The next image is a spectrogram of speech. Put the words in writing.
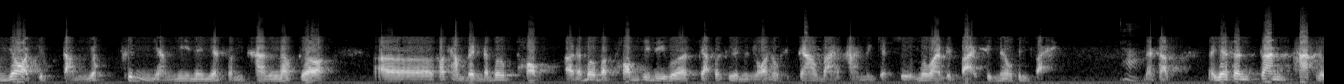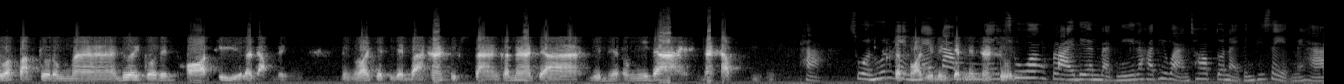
ำยอดจุดต่ำยกขึ้นอย่างมีนัยสำคัญ แล้วก็เอ่อเขาทำเป็นดับเบิลท็อปเอ่อดับเบิลบัตทอมที่รีเวิร์สกลับก็คือ169บาทผ่าน170เมื่อวานเป็นปลายสิกแนลขึ้นไปค่ะนะครับระยะสั้นๆพักหรือว่าปรับตัวลงมาด้วยโกลเด้นพอสที่อยู่ระดับหนึ่ง171บาท50สตางค์ก็น่าจะยืนเหนือตรงนี้ได้นะครับ ค่ะ ส่วนหุ้นก็เด่นพออยู่แนะในนำใน7-1-5-0ช่วงปลายเดือนแบบนี้นะคะพี่หวานชอบตัวไหนเป็นพิเศษไหมคะ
